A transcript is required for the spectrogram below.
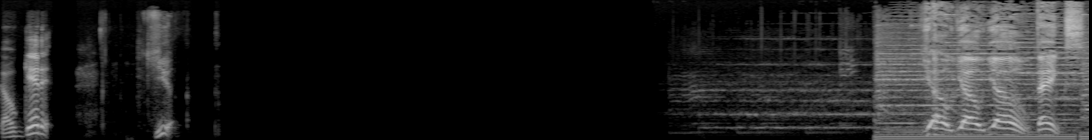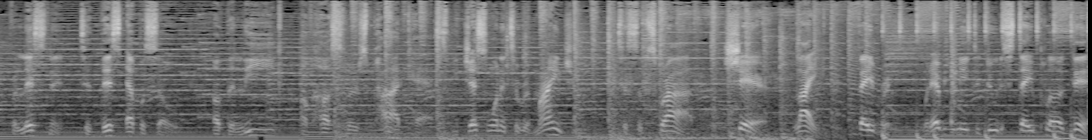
Go get it. Yeah. Yo, yo, yo, thanks for listening to this episode of the League of Hustlers podcast. We just wanted to remind you to subscribe, share, like, favorite, whatever you need to do to stay plugged in.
